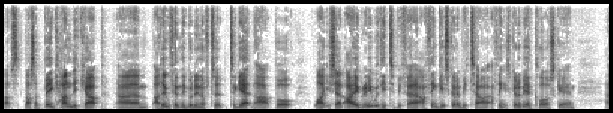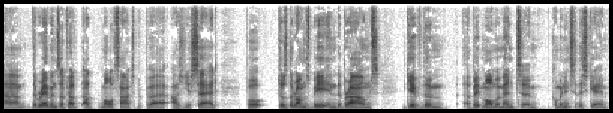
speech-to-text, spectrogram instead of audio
that's that's a big handicap. Um, I do think they're good enough to, to get that, but like you said, I agree with you. To be fair, I think it's going to be tight. I think it's going to be a close game. Um, the Ravens have had, had, more time to prepare, as you said, but does the Rams beating the Browns give them a bit more momentum coming into this game?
